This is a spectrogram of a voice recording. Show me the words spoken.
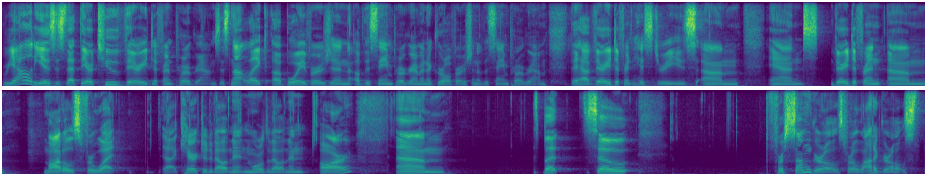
reality is is that they are two very different programs. It's not like a boy version of the same program and a girl version of the same program. They have very different histories um, and very different um, models for what uh, character development and moral development are. Um, but so for some girls, for a lot of girls,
